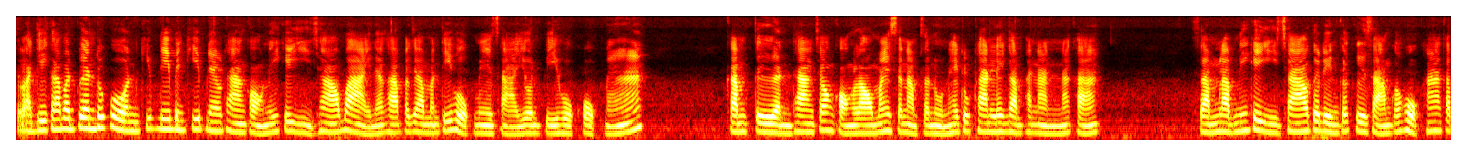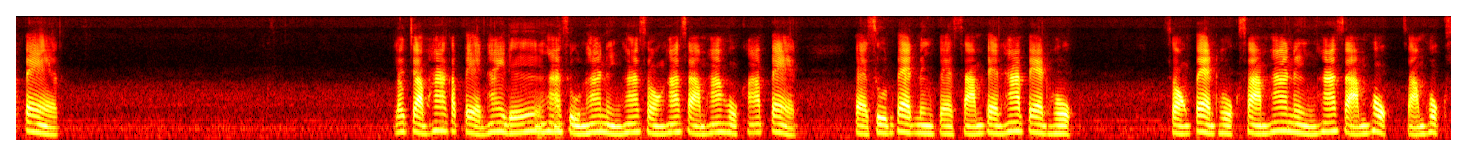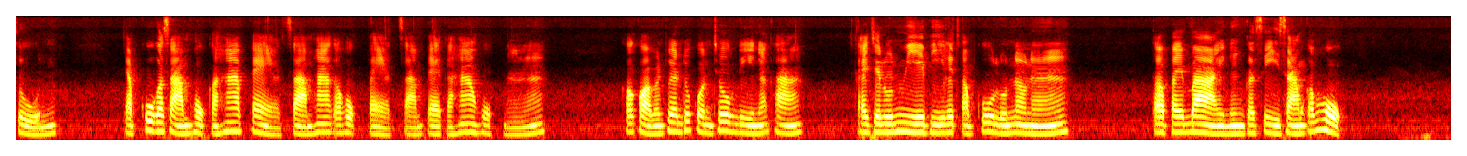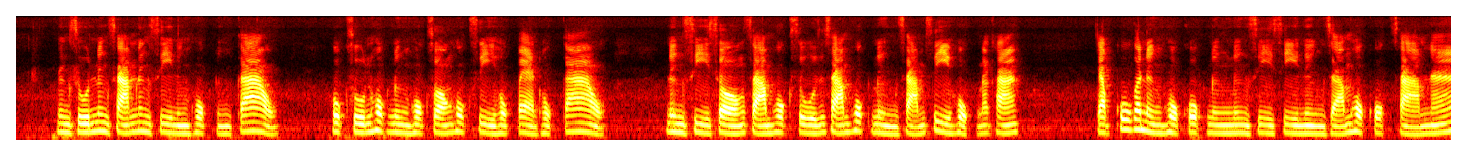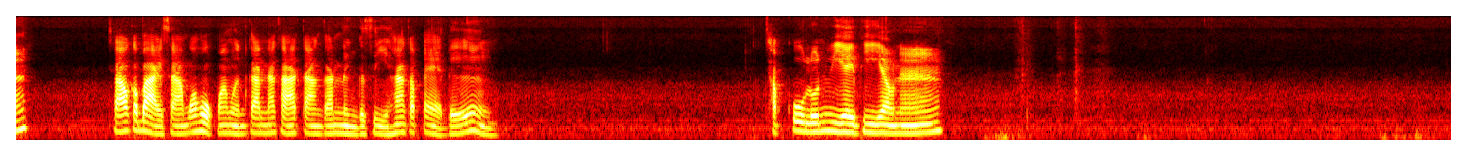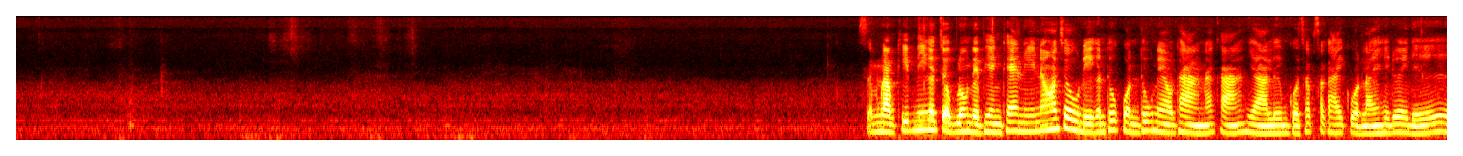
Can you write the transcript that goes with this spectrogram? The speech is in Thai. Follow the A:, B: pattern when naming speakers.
A: สวัสดีค่ะเพื่อนๆทุกคน คลิปนี้เป็นคลิปแนวทางของนิกอีเช้าบ่ายนะคะ ประจำวันที่ 6 เมษายนปี 66 นะคำเตือนทางช่องของเราไม่สนับสนุนให้ทุกท่านเล่นการพนันนะคะสำหรับนิกอีเช้าตัวเด่นก็คือ 3 กับ 6 5 กับ 8 เราจับ 5 กับ 8 ให้เด้อ5 0 5 1 5 2 5 3 5 6 5 8 8 0 8 1 8 3 8 5 8 6 2 8 6 3 5 1 5 3 6 3 6 0 จับคู่กับสามหกกับห้าแปดสามห้ากับหกแปดสามแปดกับห้าหกนะ ก็ขอเพื่อนๆทุกคนโชคดีนะคะ ใครจะลุ้น VIP ก็จับคู่ลุ้นเอานะ ต่อไปบ่ายหนึ่งกับสี่สามกับหกหนึ่งศูนย์หนึ่งสามหนึ่งสี่หนึ่งหกหนึ่งเก้าหกศูนย์หกหนึ่งหกสองหกสี่หกแปดหกเก้าหนึ่งสี่สองสามหกศูนย์สามหกหนึ่งสามสี่หกนะคะ จับคู่ก็หนึ่งหกหกหนึ่งหนึ่งสี่สี่หนึ่งสามหกหกสามนะ เช้ากับบ่ายสามกับหกมาเหมือนกันนะคะ ต่างกันหนึ่งกับสี่ห้ากับแปดเด้อจับคู่ลุ้น VIP เอานะสำหรับคลิปนี้ก็จบลงแต่เพียงแค่นี้เนาะโชคดีกันทุกคนทุกแนวทางนะคะ อย่าลืมกด subscribe กดไลค์ให้ด้วยเด้อ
